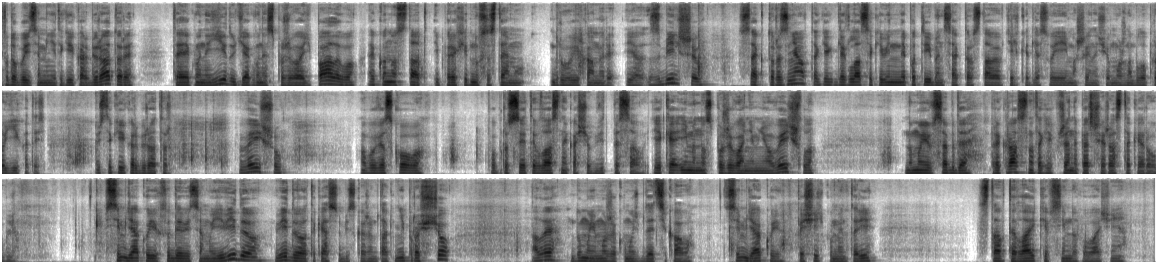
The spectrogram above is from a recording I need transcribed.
Подобаються мені такі карбюратори, те, як вони їдуть, як вони споживають паливо. Еконостат і перехідну систему другої камери я збільшив. Сектор зняв, так як для класики він не потрібен. Сектор ставив тільки для своєї машини, щоб можна було проїхатись. Ось такий карбюратор вийшов. Обов'язково попросити власника, щоб відписав, яке іменно споживання в нього вийшло. Думаю, все буде прекрасно, так як вже не перший раз таке роблю. Всім дякую, хто дивиться мої відео. Відео таке собі, скажімо так, ні про що. Але думаю, може комусь буде цікаво. Всім дякую, пишіть коментарі, ставте лайки, всім до побачення.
